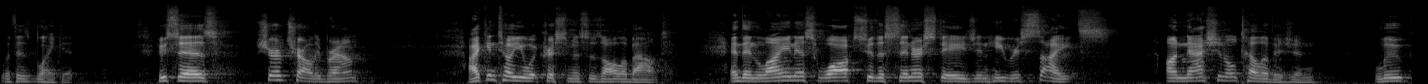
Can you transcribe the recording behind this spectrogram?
with his blanket, who says, Sure, Charlie Brown. I can tell you what Christmas is all about. And then Linus walks to the center stage and he recites on national television Luke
